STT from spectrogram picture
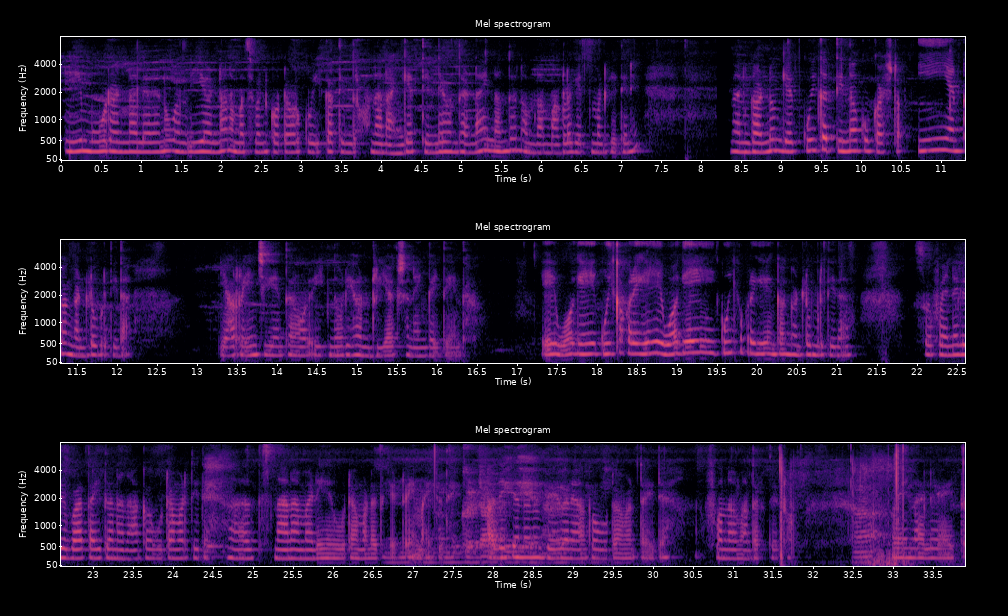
ಈ ಮೂರು ಹಣ್ಣಲ್ಲೇನೋ ಒಂದು ಈ ಹಣ್ಣು ನಮ್ಮ ಹಸ್ಬೆಂಡ್ ಕೊಟ್ಟವ್ರು ಕುಯ್ಕ ತಿಂದರು. ನಾನು ಹಂಗೆ ತಿಂದೆ ಒಂದು ಹಣ್ಣ ಇನ್ನೊಂದು ನಮ್ಮ ನಮ್ಮ ಮಗಳಿಗೆ ಎತ್ತು ಮಡಗಿದ್ದೀನಿ. ನನ್ನ ಗಂಡನಿಗೆ ಕುಯ್ಕ ತಿನ್ನೋಕ್ಕೂ ಕಷ್ಟ. ಈ ಅನ್ಕೊಂಡು ಗಂಟ್ಲು ಬಿಡ್ತಿದ್ದ. ಯಾವ ರೇಂಜ್ಗೆ ಅಂತ ನೋಡಿ ಈಗ ನೋಡಿ ಅವ್ನ ರಿಯಾಕ್ಷನ್ ಹೆಂಗೈತೆ ಅಂತ. ಏ ಹೋಗೆ ಕುಯ್ಕ ಬರೆಗೆ ಹೋಗೆ ಕುಯ್ಕ ಬರೆಗೆ ಅನ್ಕೊಂಡು ಗಂಟ್ಲು ಬಿಡ್ತಿದ್ದ. ಸೊ ಫೈನಲಿ ಬಾತ್ ಆಯಿತು ನಾನು ಹಾಕ ಊಟ ಮಾಡ್ತಿದ್ದೆ. ಸ್ನಾನ ಮಾಡಿ ಊಟ ಮಾಡೋದಕ್ಕೆ ಟೈಮ್ ಆಯ್ತದೆ. ಅದಕ್ಕೆ ನಾನು ಬೇಗನೆ ಹಾಕೋ ಊಟ ಮಾಡ್ತಾಯಿದ್ದೆ ಫೋನಲ್ಲಿ ಮಾತಾಡ್ತಿದ್ರು ಫೈನಲಿ ಆಯಿತು.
